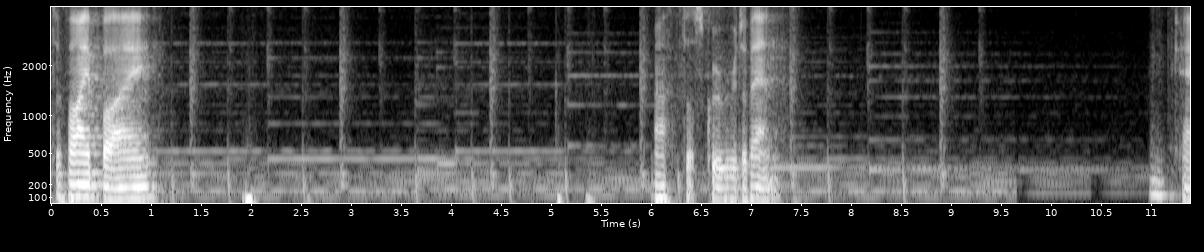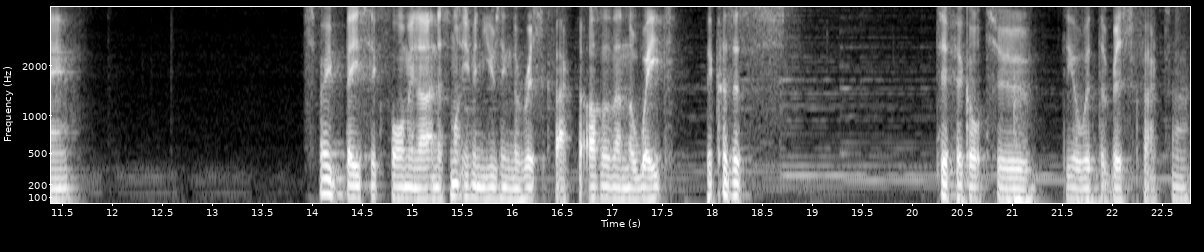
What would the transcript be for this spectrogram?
divide by math to square root of n. Okay. It's a very basic formula and it's not even using the risk factor other than the weight because it's difficult to deal with the risk factor.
